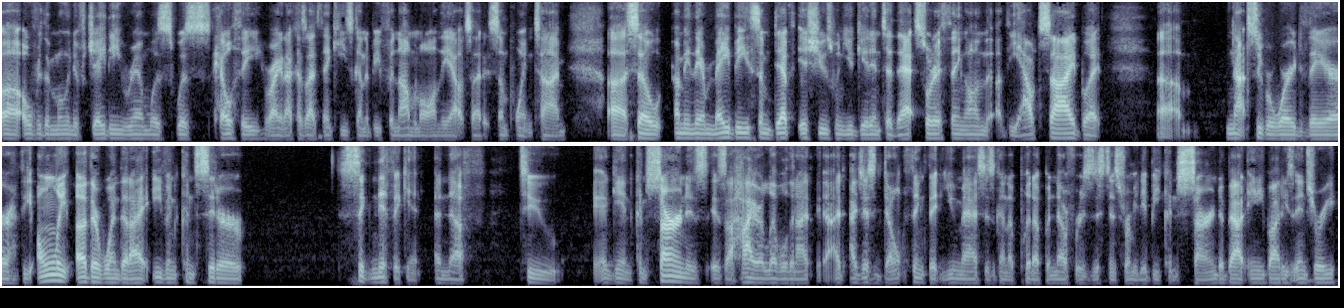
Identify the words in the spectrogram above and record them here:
uh, over the moon if JD Rim was was healthy, right? Because I think he's going to be phenomenal on the outside at some point in time. Uh, so I mean, there may be some depth issues when you get into that sort of thing on the, the outside, but um, not super worried there. The only other one that I even consider significant enough to again concern is is a higher level than I I, I just don't think that UMass is going to put up enough resistance for me to be concerned about anybody's injury.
